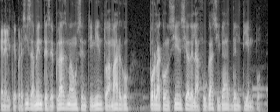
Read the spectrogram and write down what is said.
en el que precisamente se plasma un sentimiento amargo por la conciencia de la fugacidad del tiempo.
